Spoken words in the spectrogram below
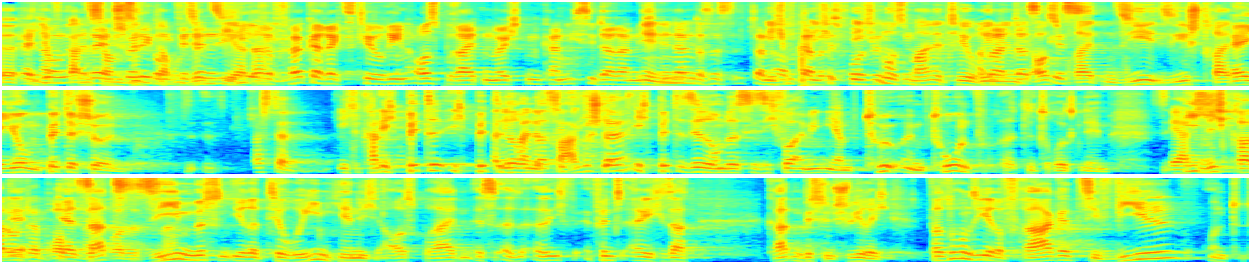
Äh, Herr Jung, also Entschuldigung, wenn Sie hier Ihre Völkerrechtstheorien ausbreiten möchten, kann ich Sie daran nicht nee, hindern. Das ist dann ich, Aufgabe ich, des Vorsitzenden. Ich muss meine Theorien nicht ausbreiten. Sie, Sie streiten. Herr Jung, bitteschön. Was denn? Ich, kann, ich bitte, ich bitte, darum, dass Sie sich, ich bitte Sie darum, dass Sie sich vor allem in Ihrem to im Ton zurücknehmen. Er hat ich, mich gerade der, unterbrochen. Der Satz, Sie müssen Ihre Theorien hier nicht ausbreiten, ist, also ich finde es ehrlich gesagt gerade ein bisschen schwierig. Versuchen Sie Ihre Frage zivil und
